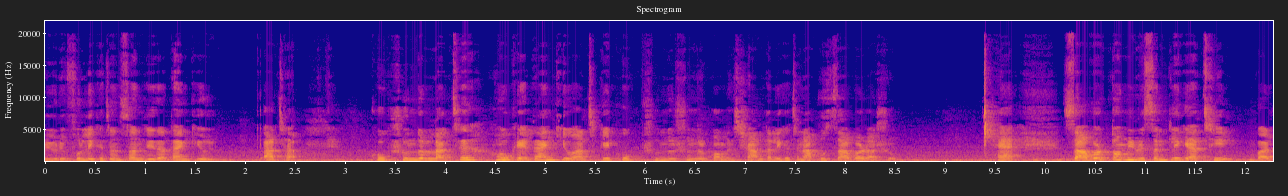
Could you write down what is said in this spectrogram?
বিউটিফুল লিখেছেন সঞ্জিদা। থ্যাংক ইউ আচ্ছা খুব সুন্দর লাগছে। ওকে থ্যাংক ইউ আজকে খুব সুন্দর সুন্দর কমেন্টস শান্তা লিখেছেন, আপু, সাভার আসো। হ্যাঁ সাভার তো আমি রিসেন্টলি গেছি বাট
